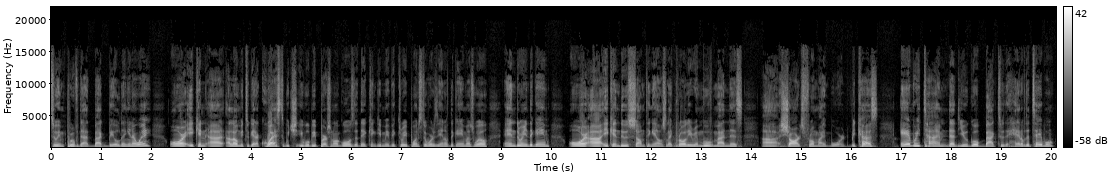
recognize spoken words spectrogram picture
to improve that back building in a way, or it can uh, allow me to get a quest, which it will be personal goals that they can give me victory points towards the end of the game as well and during the game, or uh, it can do something else, like probably remove madness uh, shards from my board. Because every time that you go back to the head of the table,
